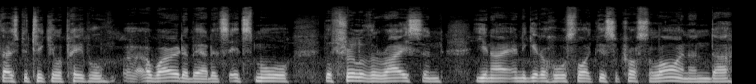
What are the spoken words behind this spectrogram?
those particular people are worried about. It's it's more the thrill of the race, and you know, and to get a horse like this across the line, and uh,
